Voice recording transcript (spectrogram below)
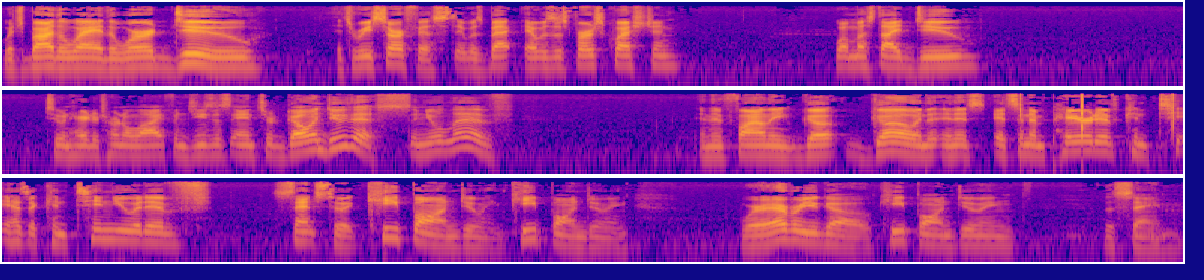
Which, by the way, the word do, it's resurfaced. It was, back, it was his first question What must I do to inherit eternal life? And Jesus answered, Go and do this, and you'll live. And then finally, go, go and, it's, it's an imperative, it has a continuative sense to it. Keep on doing, keep on doing. Wherever you go, keep on doing the same.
